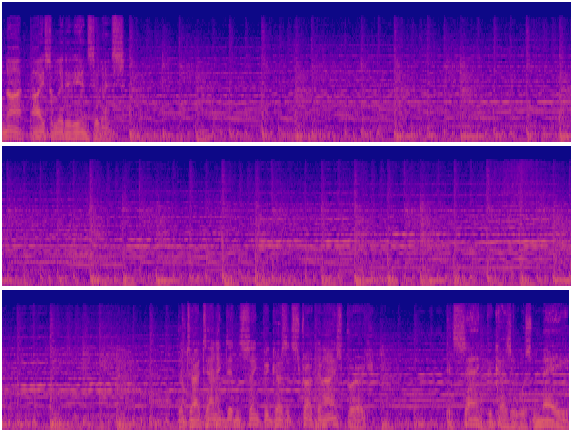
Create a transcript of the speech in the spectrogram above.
not isolated incidents. Titanic didn't sink because it struck an iceberg. It sank because it was made.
